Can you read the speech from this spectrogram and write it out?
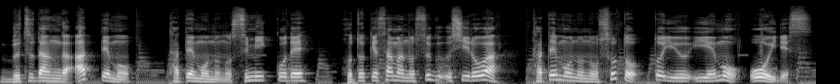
仏壇があっても建物の隅っこで仏様のすぐ後ろは建物の外という家も多いです。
